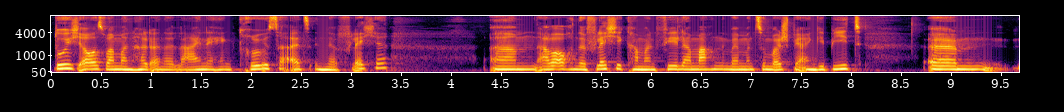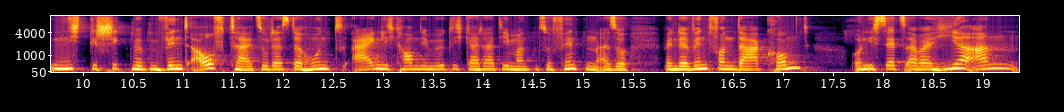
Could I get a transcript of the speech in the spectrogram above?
durchaus, weil man halt an der Leine hängt, größer als in der Fläche. Ähm, aber auch in der Fläche kann man Fehler machen, wenn man zum Beispiel ein Gebiet ähm, nicht geschickt mit dem Wind aufteilt, so dass der Hund eigentlich kaum die Möglichkeit hat, jemanden zu finden. Also wenn der Wind von da kommt und ich setze aber hier an,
